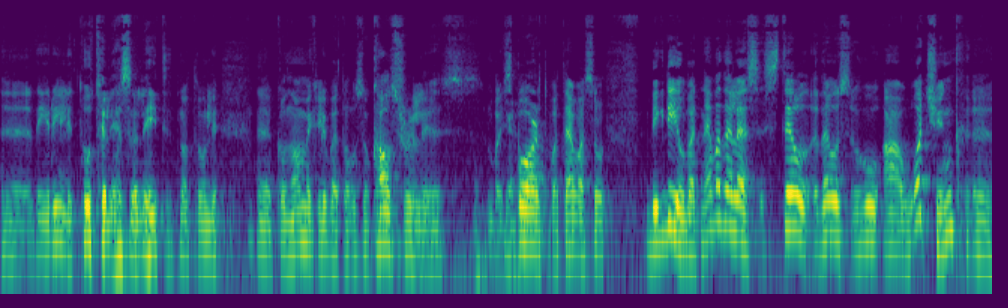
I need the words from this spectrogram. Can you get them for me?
Uh, they really totally isolated, not only uh, economically but also culturally, by yeah. sport, whatever. So big deal. But nevertheless, still those who are watching. Uh,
